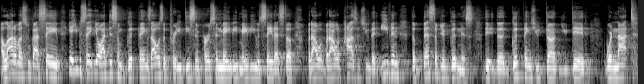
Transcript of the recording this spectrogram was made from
a lot of us who got saved, yeah, you could say, yo, I did some good things. I was a pretty decent person, maybe. Maybe you would say that stuff. But I would, but I would posit you that even the best of your goodness, the, the good things you, done, you did, were not,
